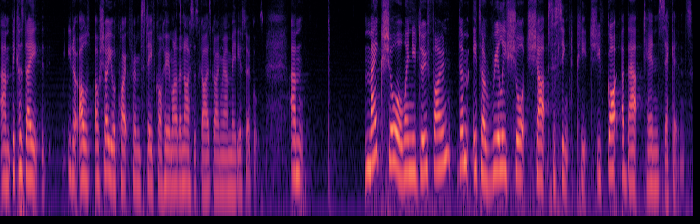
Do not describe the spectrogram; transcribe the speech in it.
um, because they, you know, I'll, I'll show you a quote from Steve Colquhoun, one of the nicest guys going around media circles. Um, make sure when you do phone them, it's a really short, sharp, succinct pitch. You've got about 10 seconds.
